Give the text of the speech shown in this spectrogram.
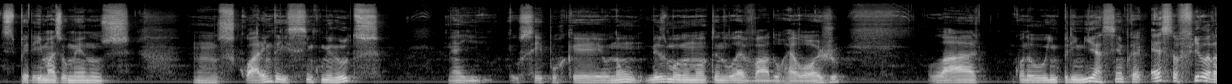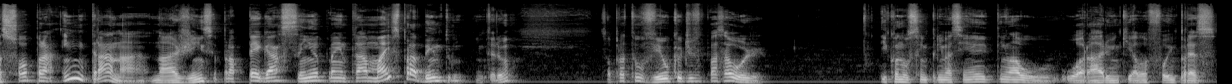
esperei mais ou menos uns 45 minutos né? E eu sei porque eu não, mesmo eu não tendo levado o relógio, lá quando eu imprimi a senha, porque essa fila era só para entrar na, na agência, para pegar a senha, para entrar mais para dentro, entendeu? Só para tu ver o que eu tive que passar hoje. E quando você imprime a senha, tem lá o, o horário em que ela foi impressa.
